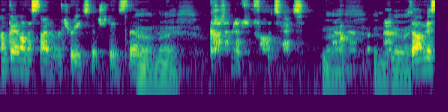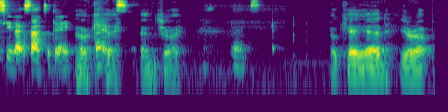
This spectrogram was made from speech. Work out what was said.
I'm going on a silent retreat actually, so oh, nice. God, I'm looking forward to it. Nice, enjoy. so I'll miss you next Saturday. Okay, Thanks. enjoy. Thanks. Okay, Ed, you're up.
